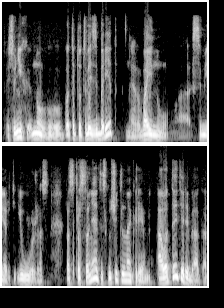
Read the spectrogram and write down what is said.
То есть у них, ну, вот этот весь бред, э, войну, смерть и ужас распространяет исключительно Кремль. А вот эти ребята,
